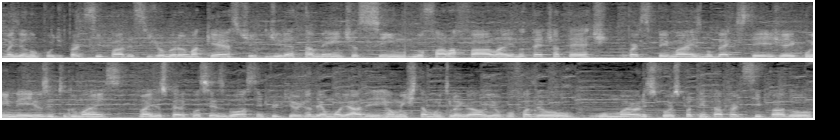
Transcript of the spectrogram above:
mas eu não pude participar desse Jogorama Cast diretamente assim no Fala Fala aí, no tete a tete. Participei mais no backstage aí com e-mails e tudo mais. Mas eu espero que vocês gostem porque eu já dei uma olhada e realmente tá muito legal. E eu vou fazer o, o maior esforço para tentar participar do,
